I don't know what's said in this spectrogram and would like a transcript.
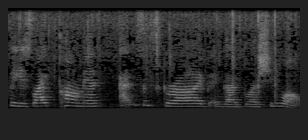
Please like, comment, and subscribe, and God bless you all.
